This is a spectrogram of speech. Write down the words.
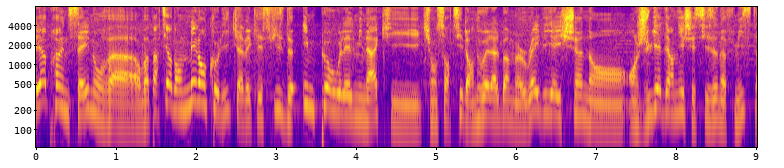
Et après Insane, on va, on va partir dans le mélancolique avec les Suisses de Impure Wilhelmina qui, qui ont sorti leur nouvel album Radiation en, en juillet dernier chez Season of Mist.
